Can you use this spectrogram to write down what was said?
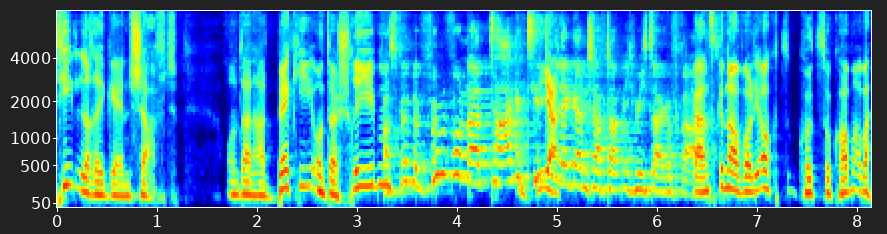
Titelregentschaft. Und dann hat Becky unterschrieben. Was für eine 500 Tage Titelregentschaft ja, habe ich mich da gefragt. Ganz genau, wollte ich auch kurz zu kommen. Aber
